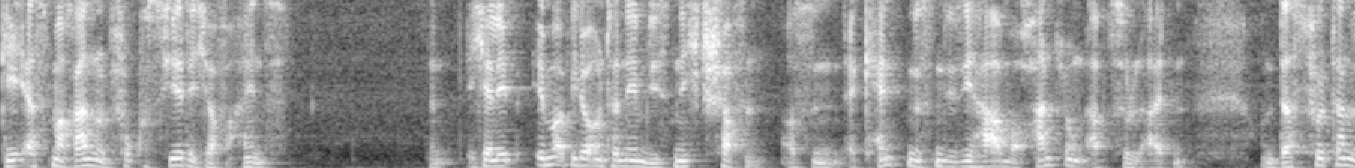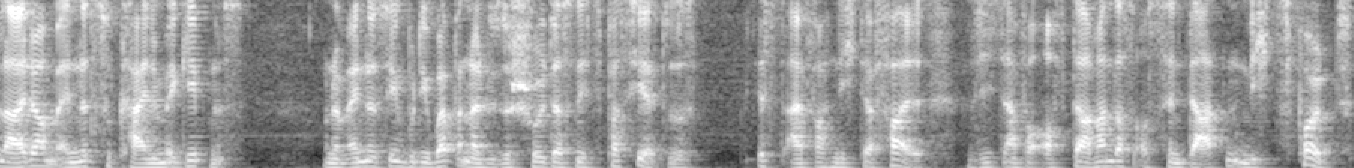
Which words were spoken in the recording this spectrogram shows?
geh erstmal ran und fokussiere dich auf eins. Denn ich erlebe immer wieder Unternehmen, die es nicht schaffen, aus den Erkenntnissen, die sie haben, auch Handlungen abzuleiten. Und das führt dann leider am Ende zu keinem Ergebnis. Und am Ende ist irgendwo die Webanalyse schuld, dass nichts passiert. Und das ist einfach nicht der Fall. Das liegt einfach oft daran, dass aus den Daten nichts folgt.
